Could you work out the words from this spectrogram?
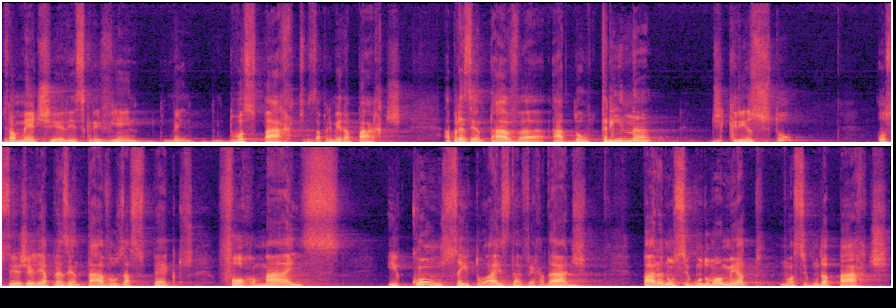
geralmente ele escrevia em, em duas partes. A primeira parte apresentava a doutrina de Cristo, ou seja, ele apresentava os aspectos formais e conceituais da verdade para, num segundo momento, numa segunda parte,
